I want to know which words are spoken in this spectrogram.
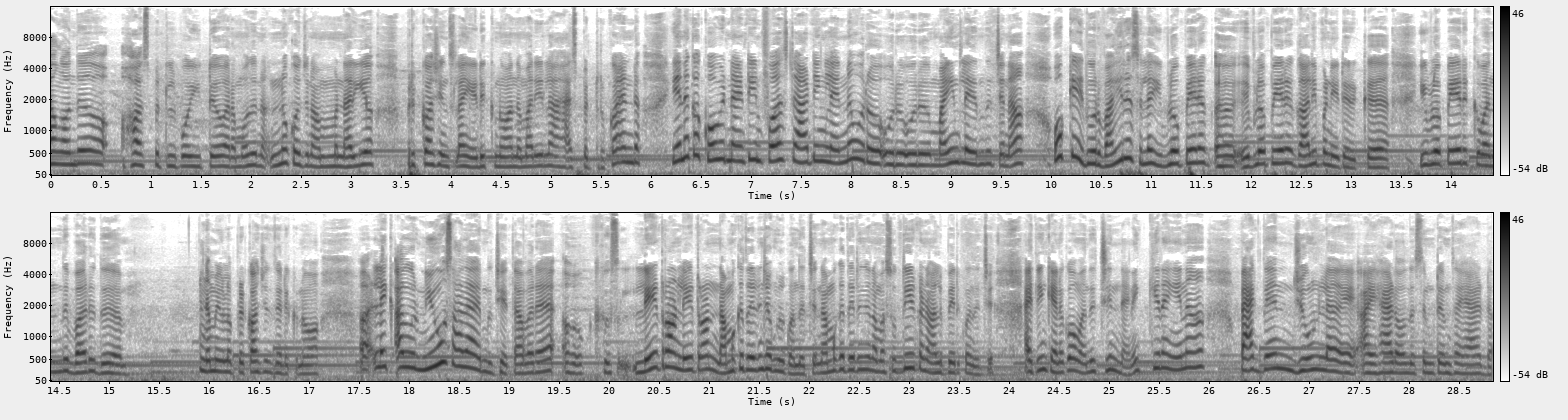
அவங்க வந்து ஹாஸ்பிட்டல் போயிட்டு வரும்போது இன்னும் கொஞ்சம் நம்ம நிறைய ப்ரிகாஷன்ஸ்லாம் எடுக்கணும். அந்த மாதிரிலாம் ஆஸ்பெக்ட் இருக்கும். அண்ட் எனக்கு கோவிட் நைன்டீன் ஃபர்ஸ்ட் ஸ்டார்டிங்கில் என்ன ஒரு ஒரு ஒரு மைண்டில் இருந்துச்சுன்னா ஓகே இது ஒரு வைரஸ் இல்லை. இவ்வளோ பேரை இவ்வளோ பேரை காலி பண்ணிகிட்டு இருக்குது இவ்வளோ பேருக்கு வந்து வருது. நம்ம இவ்வளோ ப்ரிகாஷன்ஸ் எடுக்கணும். லைக் அது ஒரு நியூஸாக தான் இருந்துச்சே தவிர லேட்ரான் லேட்ரான் நமக்கு தெரிஞ்சவங்களுக்கு வந்துச்சு. நமக்கு தெரிஞ்ச நம்ம சுற்றி இருக்க நாலு பேருக்கு வந்துச்சு. ஐ திங்க் எனக்கும் வந்துச்சுன்னு நினைக்கிறேன். ஏன்னா பேக் தென் ஜூனில் I had all the symptoms I had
